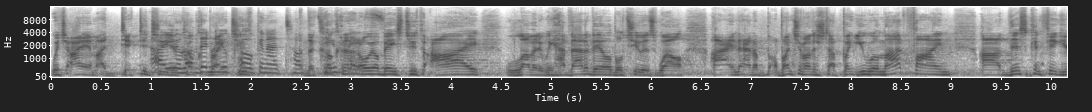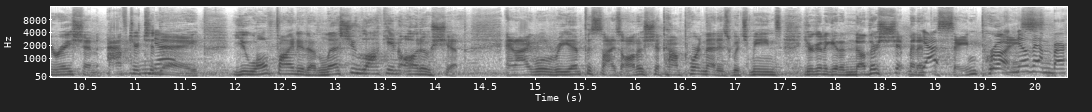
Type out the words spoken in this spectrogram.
which I am addicted to. Oh, you love the new tooth- coconut The coconut toothpaste. oil-based tooth. I love it. And we have that available too as well. Uh, and, and a, a bunch of other stuff. But you will not find uh, this configuration after today. You won't find it unless you lock in auto ship. And I will re-emphasize auto ship, how important that is, which means you're gonna get another shipment at the same price. In November.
